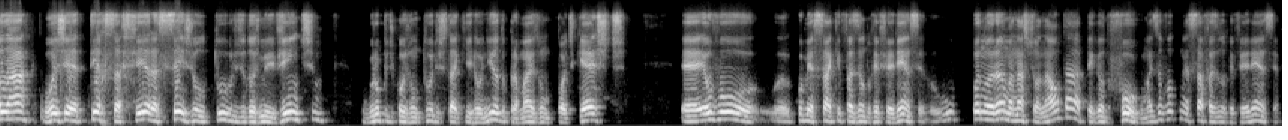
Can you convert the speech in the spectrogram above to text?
Olá, hoje é terça-feira, 6 de outubro de 2020. O grupo de conjuntura está aqui reunido para mais um podcast. É, eu vou uh, começar aqui fazendo referência. O panorama nacional está pegando fogo, mas eu vou começar fazendo referência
